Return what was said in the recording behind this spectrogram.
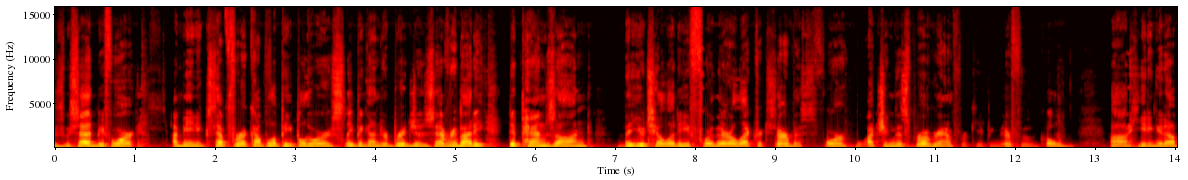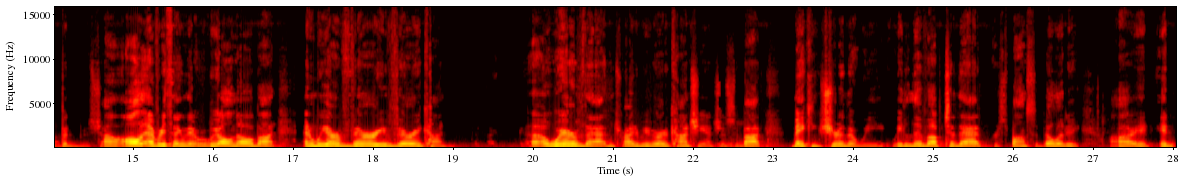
As we said before, I mean, except for a couple of people who are sleeping under bridges, everybody depends on the utility for their electric service, for watching this program, for keeping their food cold, uh, heating it up, and all everything that we all know about. And we are very, very con- uh, aware of that and try to be very conscientious about making sure that we, we live up to that responsibility. Uh, it, it,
